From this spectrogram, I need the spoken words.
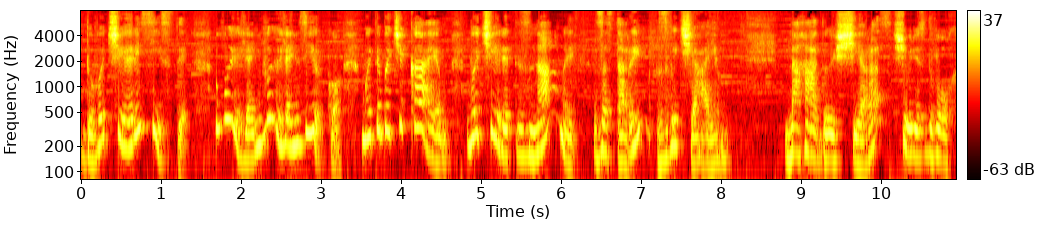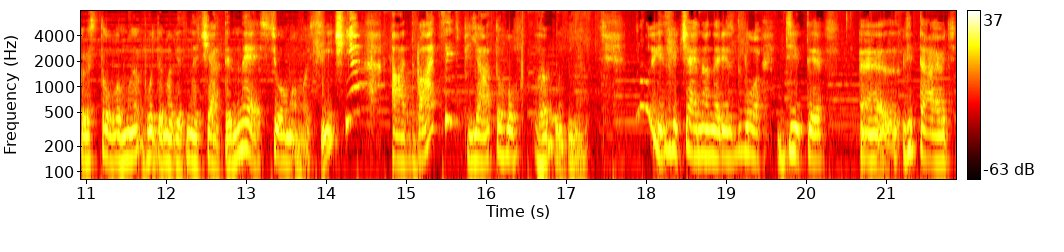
до вечері сісти. Виглянь, виглянь, зірко, ми тебе чекаєм, вечеряти з нами за старим звичаєм. Нагадую ще раз, що Різдво Христове ми будемо відзначати не 7 січня, а 25 грудня. Ну і, звичайно, на Різдво діти е, вітають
